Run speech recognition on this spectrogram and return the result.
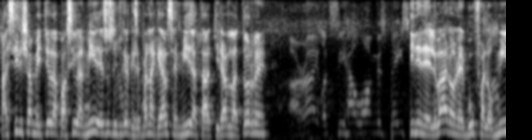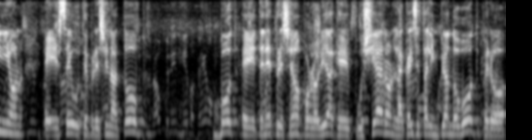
Asir ya metió la pasiva en mid. Eso significa que se van a quedarse en mid hasta tirar la torre. Tienen el Baron, el buff a los minions. Eh, Zeus te presiona top. Bot eh, tenés presionado por la oleada que pushearon. La Kai se está limpiando bot, pero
